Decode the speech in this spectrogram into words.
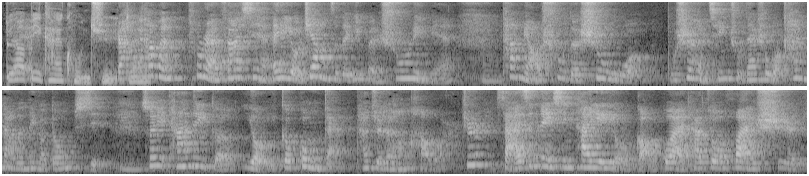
不要避开恐惧。然后，他们突然发现，哎，有这样子的一本书里面，他描述的是我不是很清楚，但是我看到的那个东西，所以他那个有一个共感，他觉得很好玩。就是小孩子内心他也有搞怪，他做坏事，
